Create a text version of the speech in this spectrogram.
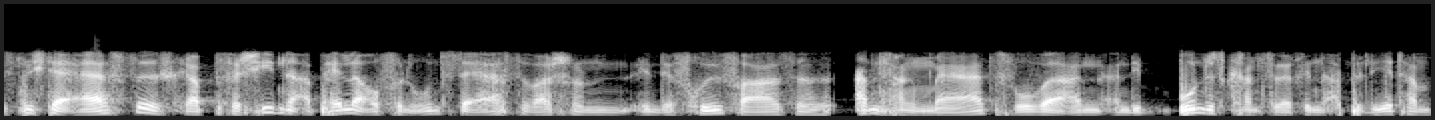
ist nicht der erste. Es gab verschiedene Appelle auch von uns. Der erste war schon in der Frühphase Anfang März, wo wir an, an die Bundeskanzlerin appelliert haben,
